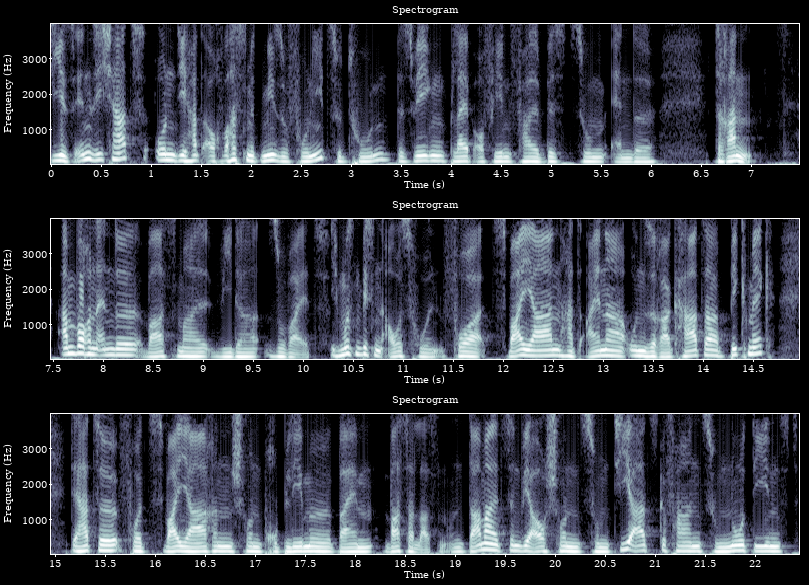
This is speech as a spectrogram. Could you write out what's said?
die es in sich hat und die hat auch was mit Misophonie zu tun. Deswegen bleib auf jeden Fall bis zum Ende dran. Am Wochenende war es mal wieder soweit. Ich muss ein bisschen ausholen. Vor zwei Jahren hat einer unserer Kater, Big Mac, der hatte vor zwei Jahren schon Probleme beim Wasserlassen. Und damals sind wir auch schon zum Tierarzt gefahren, zum Notdienst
